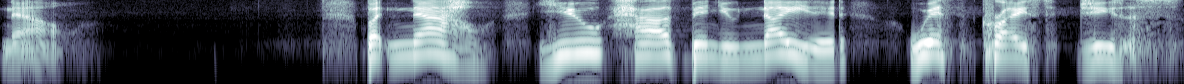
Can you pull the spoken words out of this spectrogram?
now. But now you have been united with Christ Jesus.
